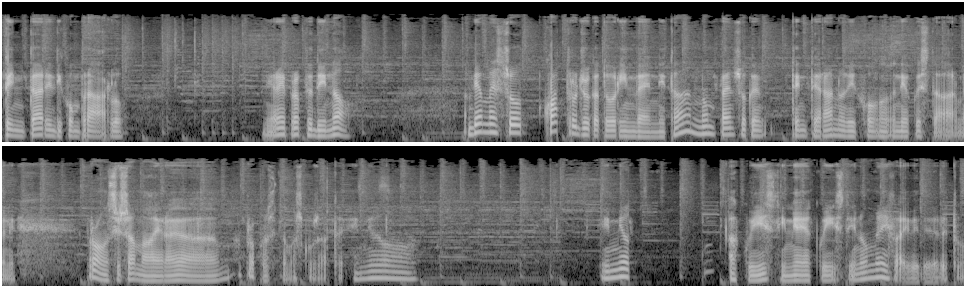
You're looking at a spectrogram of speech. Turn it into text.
tentare di comprarlo. Direi proprio di no. Abbiamo messo 4 giocatori in vendita, non penso che tenteranno di, di acquistarmeli. Però non si sa mai, raga. A proposito, ma scusate, il mio... Il mio... Acquisti, i miei acquisti, non me li fai vedere tu.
